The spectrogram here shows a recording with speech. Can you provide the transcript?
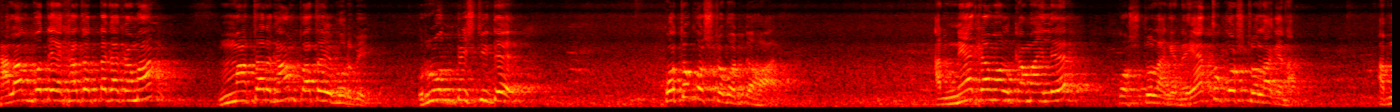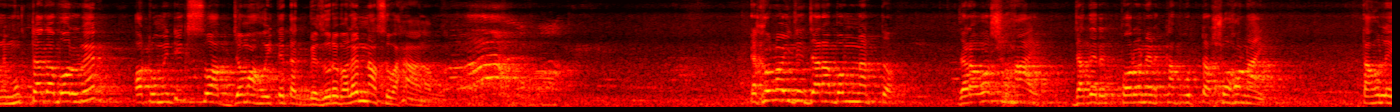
হালাল পথে এক হাজার টাকা কামান, মাথার ঘাম পাতায় পড়বে রোদ বৃষ্টিতে কত কষ্ট করতে হয়। আর ন্যাক আমল কামাইলে কষ্ট লাগে না, এত কষ্ট লাগে না। আপনি মুখটাটা বলবেন অটোমেটিক সব জমা হইতে থাকবে। জোরে বলেন না সুবাহান এখন ওই যে যারা বন্যার্থ, যারা অসহায়, যাদের পরনের কাপড়টা সহ নাই, তাহলে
